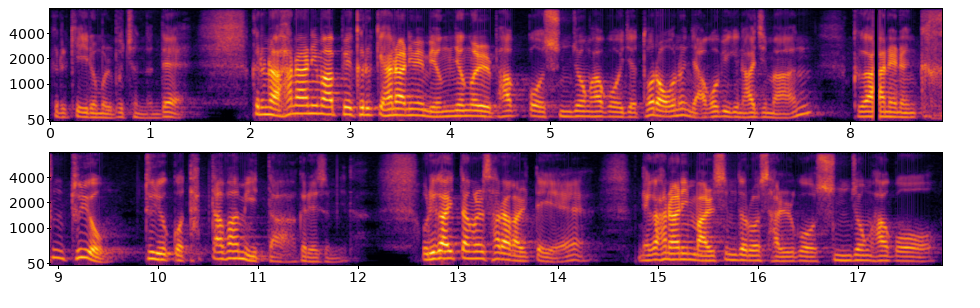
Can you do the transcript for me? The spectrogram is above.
그렇게 이름을 붙였는데 그러나 하나님 앞에 그렇게 하나님의 명령을 받고 순종하고 이제 돌아오는 야곱이긴 하지만 그 안에는 큰 두려움, 두렵고 답답함이 있다 그랬습니다. 우리가 이 땅을 살아갈 때에 내가 하나님 말씀대로 살고 순종하고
